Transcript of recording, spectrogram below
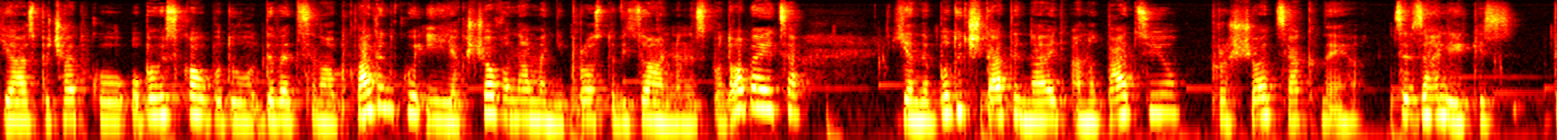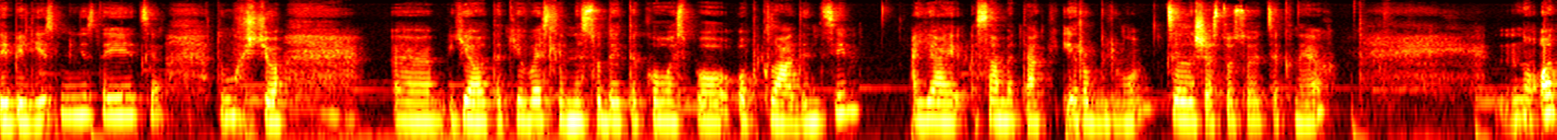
я спочатку обов'язково буду дивитися на обкладинку, і якщо вона мені просто візуально не сподобається, я не буду читати навіть анотацію, про що ця книга. Це взагалі якийсь дебілізм, мені здається, тому що е, є отакий вислів не судити когось по обкладинці, а я саме так і роблю. Це лише стосується книг. Ну, от,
